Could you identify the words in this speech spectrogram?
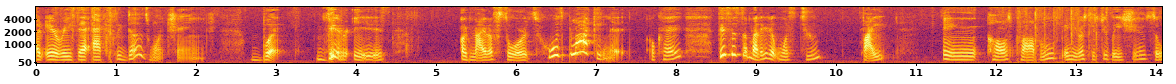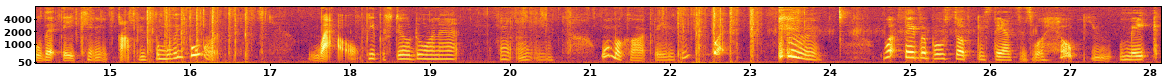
an Aries that actually does want change, but there is a Knight of Swords who is blocking it. Okay, this is somebody that wants to fight and cause problems in your situation so that they can stop you from moving forward. Wow, people still doing that. Mm-mm-mm. One more card, please. What? what favorable circumstances will help you make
